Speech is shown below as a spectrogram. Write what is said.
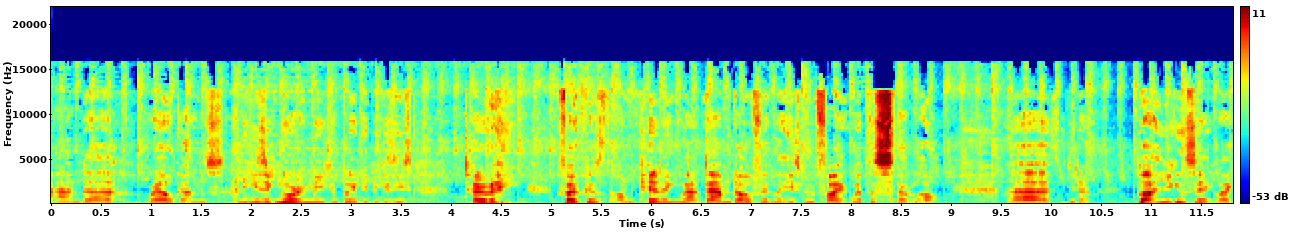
and uh, rail guns, and he's ignoring me completely because he's totally focused on killing that damn dolphin that he's been fighting with for so long. Uh, you know, but you can see, like,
